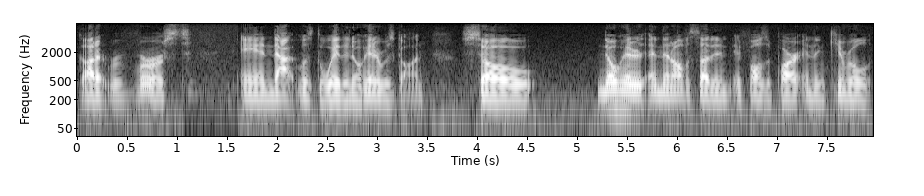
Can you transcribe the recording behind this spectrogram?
got it reversed, and that was the way the no hitter was gone. So no hitter, and then all of a sudden it falls apart, and then Kimbrel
